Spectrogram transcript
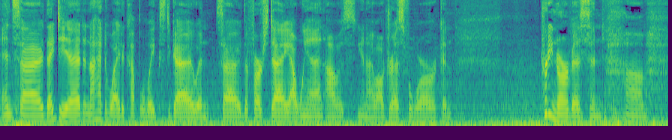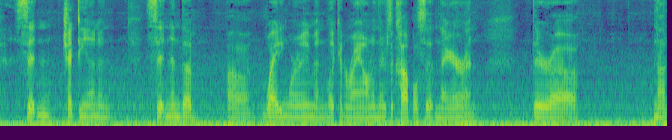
And so they did, and I had to wait a couple of weeks to go. And so the first day I went, I was, you know, all dressed for work and pretty nervous and um, sitting, checked in, and sitting in the uh, waiting room and looking around, and there's a couple sitting there, and they're uh, not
